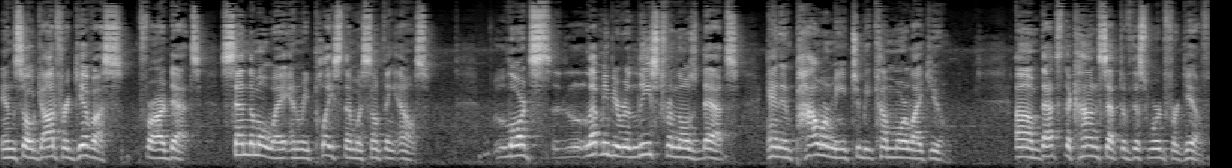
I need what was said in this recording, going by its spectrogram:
And so, God, forgive us for our debts. Send them away and replace them with something else. Lord, let me be released from those debts and empower me to become more like you. Um, that's the concept of this word forgive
